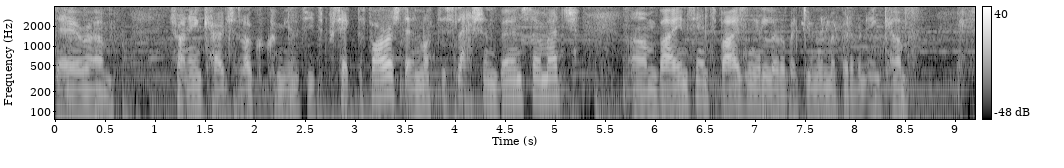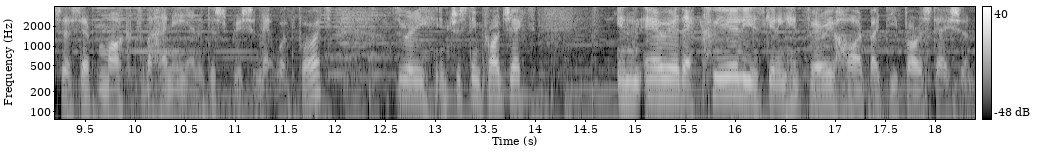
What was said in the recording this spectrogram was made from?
They're um, trying to encourage the local community to protect the forest and not to slash and burn so much um, by incentivizing it a little bit, giving them a bit of an income. So a separate market for the honey and a distribution network for it. It's a really interesting project in an area that clearly is getting hit very hard by deforestation.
